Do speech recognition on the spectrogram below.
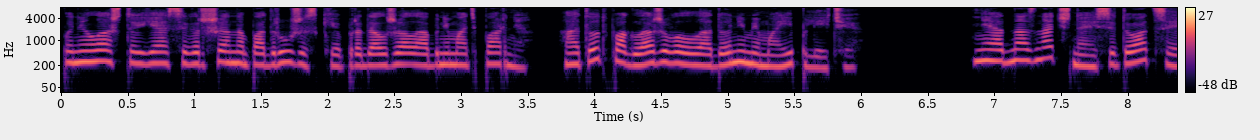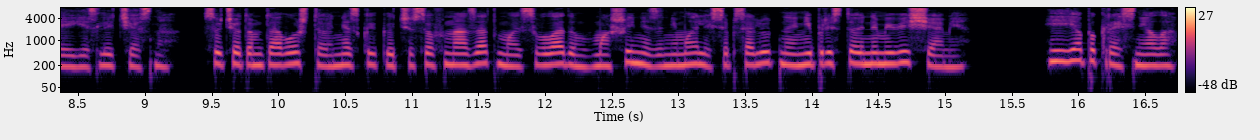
Поняла, что я совершенно по-дружески продолжала обнимать парня, а тот поглаживал ладонями мои плечи. Неоднозначная ситуация, если честно, с учетом того, что несколько часов назад мы с Владом в машине занимались абсолютно непристойными вещами. И я покраснела,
